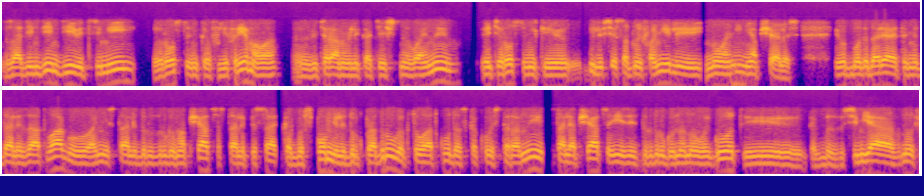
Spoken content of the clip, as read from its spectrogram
за один день 9 семей, родственников Ефремова, э, ветерана Великой Отечественной войны. Эти родственники были все с одной фамилией, но они не общались. И вот благодаря этой медали за отвагу они стали друг с другом общаться, стали писать, как бы вспомнили друг про друга, кто откуда, с какой стороны, стали общаться, ездить друг к другу на Новый год, и как бы семья вновь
